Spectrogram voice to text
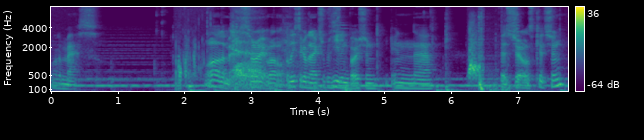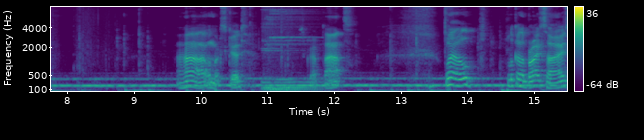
What a mess. What a mess. Alright, well, at least I got an extra healing potion in uh, Fitzgerald's kitchen. Aha, that one looks good. Let's grab that. Well, look on the bright side.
